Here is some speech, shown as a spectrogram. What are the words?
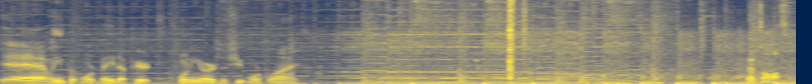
yeah, we can put more bait up here at 20 yards and shoot more flies. That's awesome.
